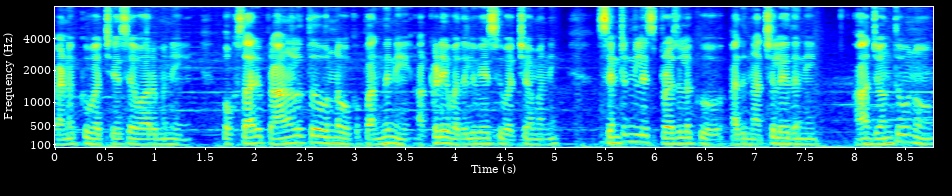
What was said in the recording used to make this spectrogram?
వెనక్కు వచ్చేసేవారమని ఒకసారి ప్రాణాలతో ఉన్న ఒక పందిని అక్కడే వదిలివేసి వచ్చామని సెంటనలిస్ ప్రజలకు అది నచ్చలేదని ఆ జంతువును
